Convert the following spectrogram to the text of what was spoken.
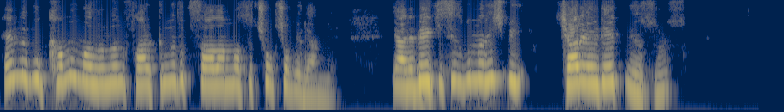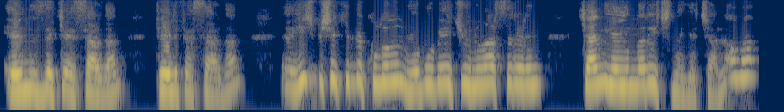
hem de bu kamu malının farkındalık sağlanması çok çok önemli. Yani belki siz bundan hiçbir kar elde etmiyorsunuz elinizdeki eserden, telif eserden. E, hiçbir şekilde kullanılmıyor. Bu belki üniversitelerin kendi yayınları içinde geçerli ama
